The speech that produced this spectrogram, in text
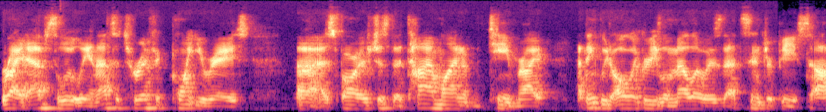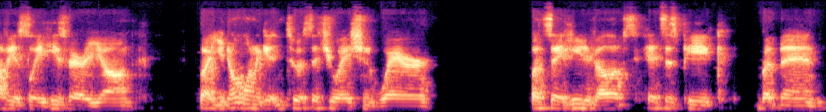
Right, absolutely, and that's a terrific point you raise uh, as far as just the timeline of the team, right? I think we'd all agree LaMelo is that centerpiece. Obviously, he's very young, but you don't want to get into a situation where, let's say, he develops, hits his peak, but then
